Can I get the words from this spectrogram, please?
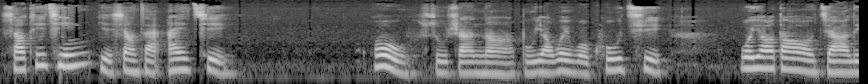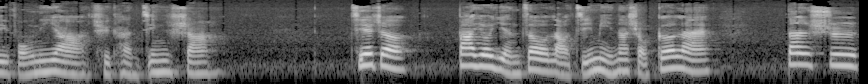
小提琴也像在哀泣。哦，苏珊娜，不要为我哭泣，我要到加利福尼亚去看金沙。接着，爸又演奏老吉米那首歌来。但是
